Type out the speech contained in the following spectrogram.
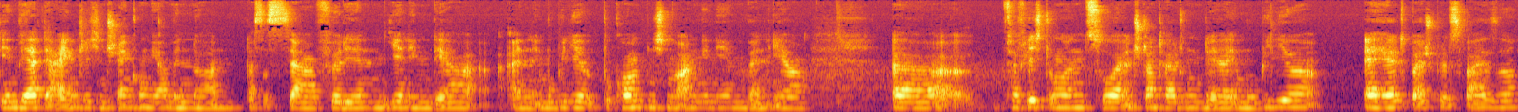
den Wert der eigentlichen Schenkung ja mindern. Das ist ja für denjenigen, der eine Immobilie bekommt, nicht nur angenehm, wenn er äh, Verpflichtungen zur Instandhaltung der Immobilie erhält beispielsweise.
